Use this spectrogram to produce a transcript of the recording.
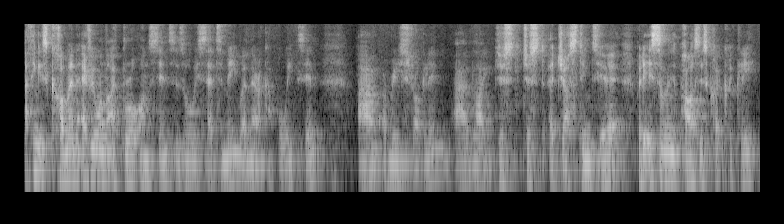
I think it's common, everyone that I've brought on since has always said to me when they're a couple of weeks in, um, I'm really struggling, uh, like just just adjusting to it. But it is something that passes quite quickly.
